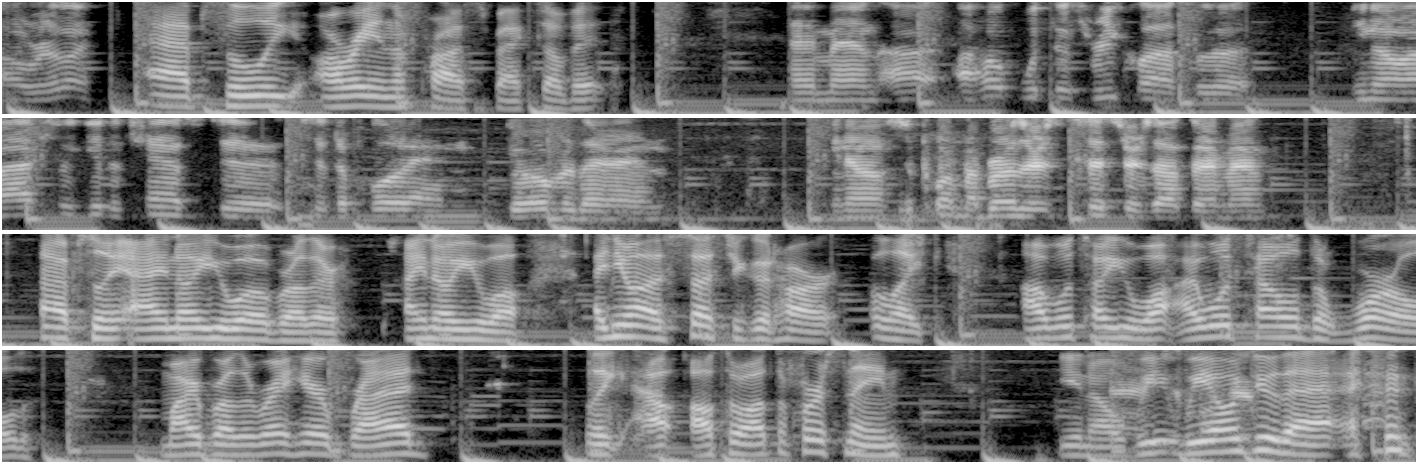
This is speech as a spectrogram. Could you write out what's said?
Oh, really? Absolutely, already in the prospects of it. Hey, man. I, I hope with this reclass, uh, you know, I actually get a chance to to deploy and go over there and you know support my brothers and sisters out there, man. Absolutely, I know you will, brother. I know you will, and you have such a good heart. Like, I will tell you what, I will tell the world, my brother right here, Brad. Like, I'll, I'll throw out the first name. You know, we we don't do that.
